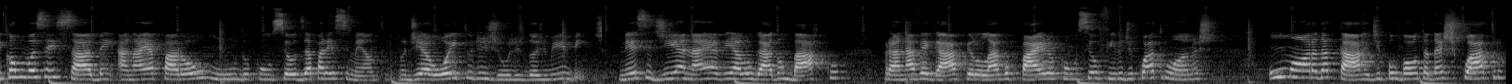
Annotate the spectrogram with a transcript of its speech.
e como vocês sabem, a Naya parou o mundo com seu desaparecimento no dia 8 de julho de 2020. Nesse dia, a Naya havia alugado um barco para navegar pelo Lago Pyro com o seu filho de 4 anos. Uma hora da tarde, por volta das 4,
